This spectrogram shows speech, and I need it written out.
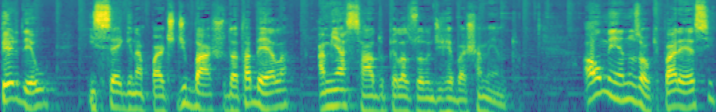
Perdeu e segue na parte de baixo da tabela, ameaçado pela zona de rebaixamento. Ao menos, ao que parece,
